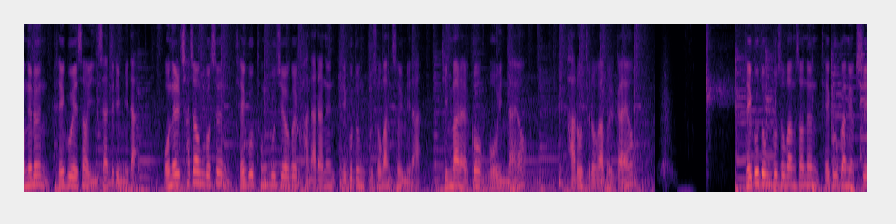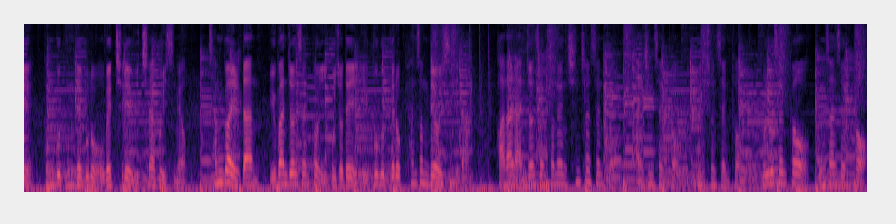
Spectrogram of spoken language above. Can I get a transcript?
오늘은 대구에서 인사드립니다. 오늘 찾아온 곳은 대구 동구 지역을 관할하는 대구 동 부 소방서입니다. 긴말 할 거 뭐 있나요? 바로 들어가 볼까요? 대구 동부 소방서는 대구광역시 동부 동대구로 507에 위치하고 있으며 3과 1단 유관전센터 2구조대 1구급대로 편성되어 있습니다. 관할 안전센터는 신천센터, 안심센터, 공촌센터, 블루센터, 공산센터,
